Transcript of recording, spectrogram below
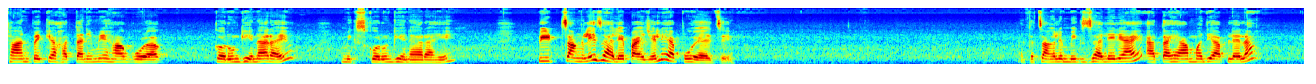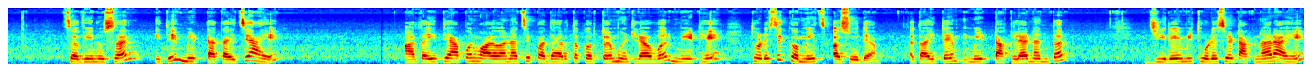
छानपैकी हाताने मी हा गोळा करून घेणार आहे. मिक्स करून घेणार आहे. पीठ चांगले झाले पाहिजे ह्या पोह्याचे. आता चांगले मिक्स झालेले आहे. आता ह्यामध्ये आपल्याला चवीनुसार इथे मीठ टाकायचे आहे. आता इथे आपण वाळवणाचे पदार्थ करतो आहे म्हटल्यावर मीठ हे थोडेसे कमीच असू द्या. आता इथे मीठ टाकल्यानंतर जिरे मी थोडेसे टाकणार आहे.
